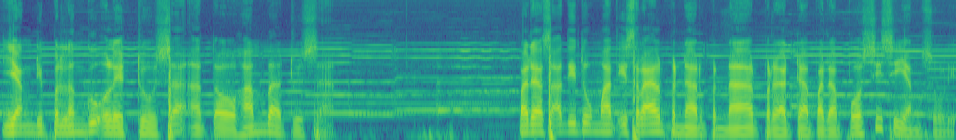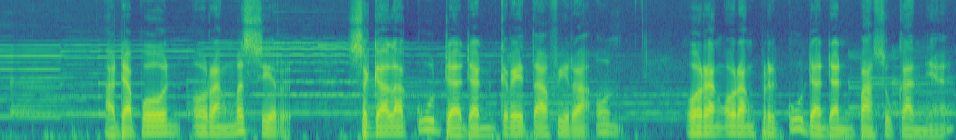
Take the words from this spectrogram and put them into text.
yang dibelenggu oleh dosa atau hamba dosa. Pada saat itu umat Israel benar-benar berada pada posisi yang sulit. Adapun orang Mesir segala kuda dan kereta Firaun, orang-orang berkuda dan pasukannya,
